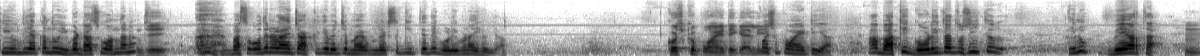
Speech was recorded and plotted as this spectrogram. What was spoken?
ਕੀ ਹੁੰਦੀ ਆ ਕੰਧੂਈ ਵੱਡਾ ਸੂਆ ਹੁੰਦਾ ਨਾ। ਜੀ। ਬਸ ਉਹਦੇ ਨਾਲ ਐ ਚੱਕ ਕੇ ਵਿੱਚ ਮਿਕਸ ਕੀਤੇ ਤੇ ਗੋਲੀ ਬਣਾਈ ਹੋਈ ਆ। ਕੁਝ ਕੁ ਪੁਆਇੰਟ ਹੀ ਕਹਿ ਲਈ ਕੁਝ ਪੁਆਇੰਟ ਹੀ ਆ। ਆ ਬਾਕੀ ਗੋਲੀ ਤਾਂ ਤੁਸੀਂ ਇੱਕ ਇਹਨੂੰ ਬੇਅਰਥ ਆ। ਹੂੰ।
